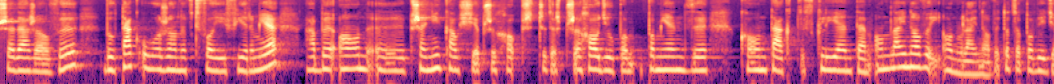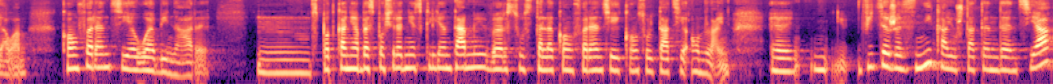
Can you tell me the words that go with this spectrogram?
sprzedażowy był tak ułożony w Twojej firmie, aby on y, przenikał się, czy też przechodził pomiędzy kontakt z klientem online'owy i online'owy. To, co powiedziałam, konferencje, webinary Mm, spotkania bezpośrednie z klientami versus telekonferencje i konsultacje online. Y, widzę, że znika już ta tendencja,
